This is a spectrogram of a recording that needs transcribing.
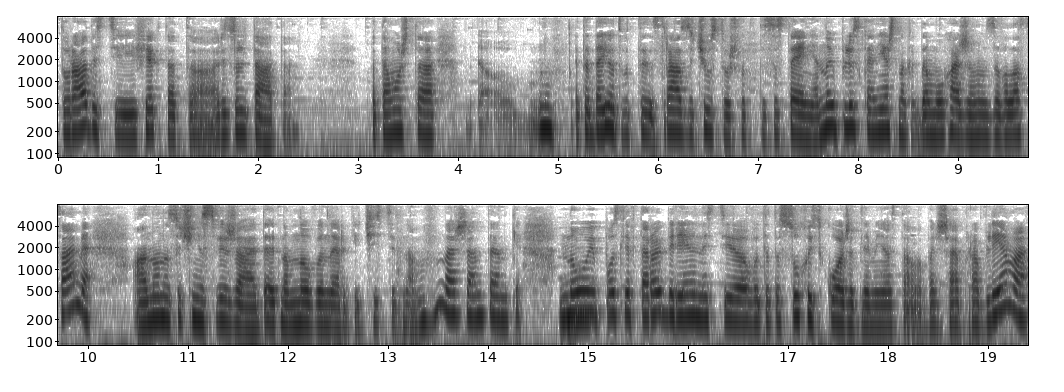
ту радость и эффект от а, результата потому что э, ну, это дает, вот ты сразу чувствуешь вот это состояние. Ну и плюс, конечно, когда мы ухаживаем за волосами, оно нас очень освежает, дает нам новую энергию, чистит нам наши антенки. Ну mm-hmm. и после второй беременности вот эта сухость кожи для меня стала большая проблема.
